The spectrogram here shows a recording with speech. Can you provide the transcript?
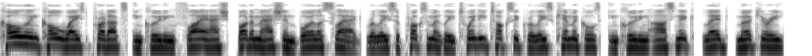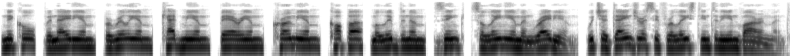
Coal and coal waste products including fly ash, bottom ash and boiler slag release approximately 20 toxic release chemicals, including arsenic, lead, mercury, nickel, vanadium, beryllium, cadmium, barium, chromium, copper, molybdenum, zinc, selenium and radium, which are dangerous if released into the environment.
